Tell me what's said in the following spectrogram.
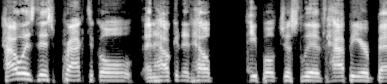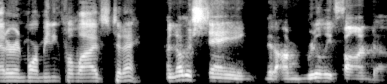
how is this practical, and how can it help people just live happier, better, and more meaningful lives today? Another saying that I'm really fond of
